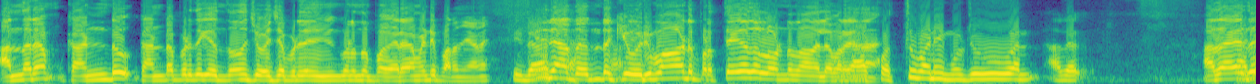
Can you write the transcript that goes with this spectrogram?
അന്നേരം കണ്ടു കണ്ടപ്പോഴത്തേക്ക് എന്തോന്ന് ചോദിച്ചപ്പോഴത്തേക്ക് നിങ്ങൾക്കൊന്ന് പകരാൻ വേണ്ടി പറഞ്ഞാണ് ഇതിനകത്ത് എന്തൊക്കെ ഒരുപാട് പ്രത്യേകതകളുണ്ടെന്നാണല്ലോ ഉണ്ടെന്നാണല്ലോ പറയുന്നത്? കൊത്തുപണി മുഴുവൻ അത് അതായത്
